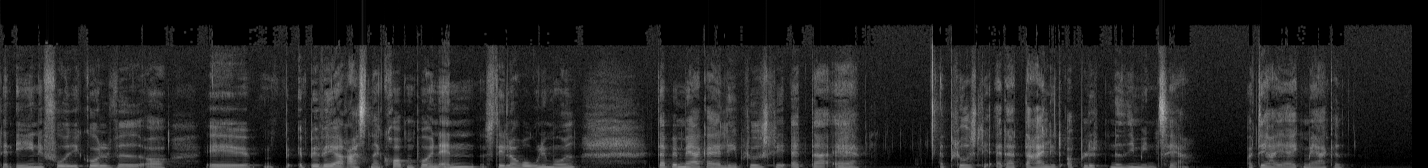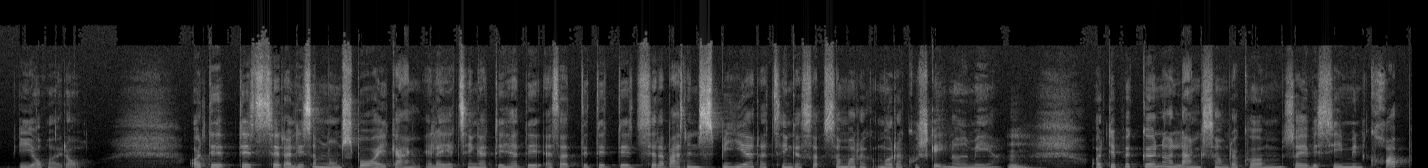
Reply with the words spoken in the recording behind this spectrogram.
den ene fod i gulvet og øh, bevæger resten af kroppen på en anden stille og rolig måde, der bemærker jeg lige pludselig, at der er at pludselig er der dejligt og blødt nede i min tær. Og det har jeg ikke mærket i over et år. Og det, det sætter ligesom nogle spor i gang, eller jeg tænker, det her, det, altså, det, det, det sætter bare sådan en spire, der tænker, så, så må, der, må der kunne ske noget mere. Mm. Og det begynder langsomt at komme, så jeg vil sige, min krop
